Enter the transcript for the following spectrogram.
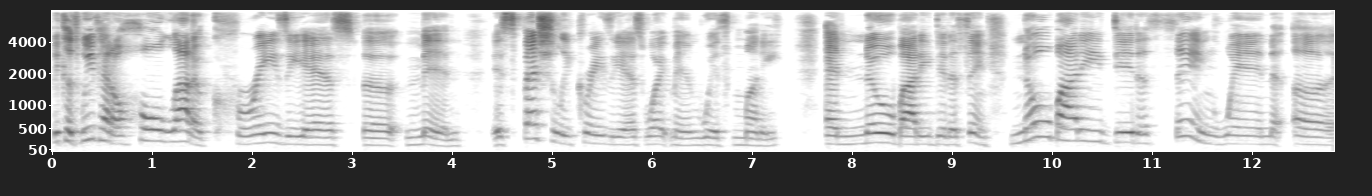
Because we've had a whole lot of crazy ass uh, men, especially crazy ass white men with money and nobody did a thing. Nobody did a thing when uh,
